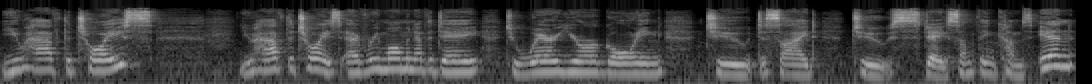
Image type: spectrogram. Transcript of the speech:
you have the choice. You have the choice every moment of the day to where you're going to decide to stay. Something comes in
